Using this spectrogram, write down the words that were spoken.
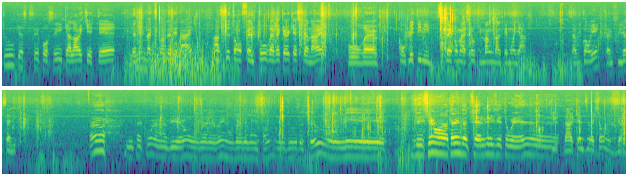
tout ce qui s'est passé, quelle heure qui était, donner le maximum de détails. Ensuite, on fait le tour avec un questionnaire pour euh, compléter les petites informations qui manquent dans le témoignage. Ça vous convient? Ça je vous laisse aller. Ah, il était quoi environ 11h20, 11h25, autour de ça. On est... Nous étions en train d'observer les étoiles. Okay. Dans quelle direction vous regardez?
